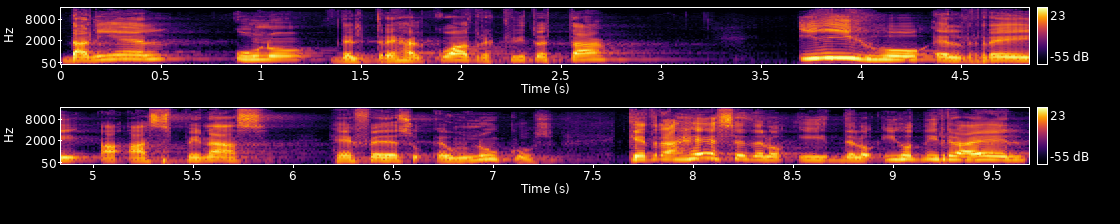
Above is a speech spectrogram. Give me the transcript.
Daniel 1 del 3 al 4 escrito está, y dijo el rey a Aspenaz, jefe de sus eunucos, que trajese de los, de los hijos de Israel,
